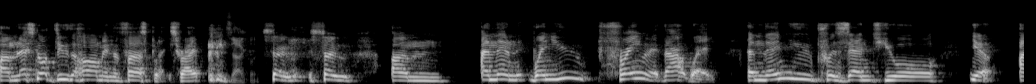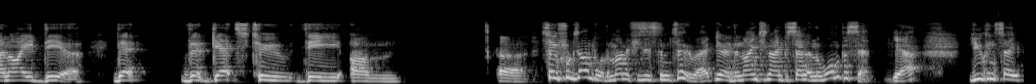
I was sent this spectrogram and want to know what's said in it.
Um, let's not do the harm in the first place, right? exactly So, so, um, and then when you frame it that way, and then you present your, you know, an idea that that gets to the, um, uh, so for example, the monetary system too, right? You know, the ninety nine percent and the one Yeah, you can say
